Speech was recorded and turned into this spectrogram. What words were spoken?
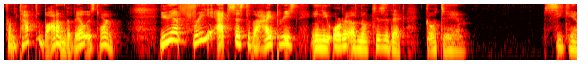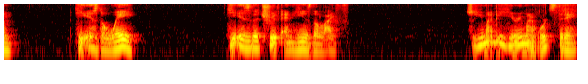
From top to bottom, the veil is torn. You have free access to the high priest in the order of Melchizedek. Go to him. Seek him. He is the way. He is the truth and He is the life. So you might be hearing my words today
